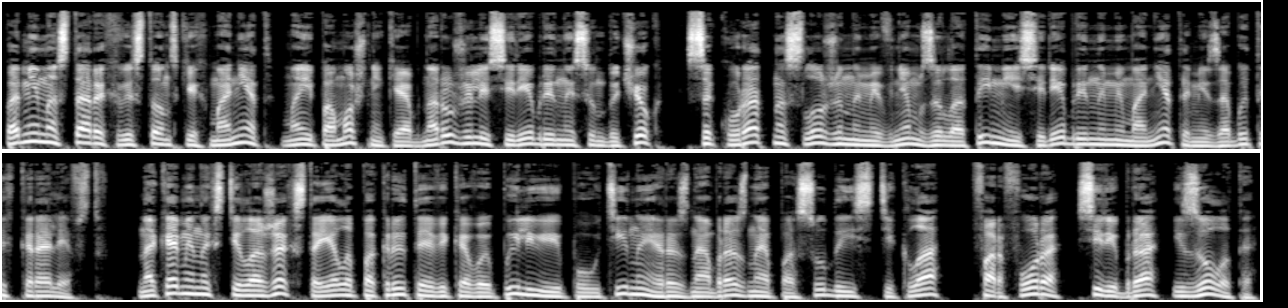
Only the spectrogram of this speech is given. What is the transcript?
Помимо старых вестонских монет, мои помощники обнаружили серебряный сундучок с аккуратно сложенными в нем золотыми и серебряными монетами забытых королевств. На каменных стеллажах стояла покрытая вековой пылью и паутиной разнообразная посуда из стекла, фарфора, серебра и золота.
